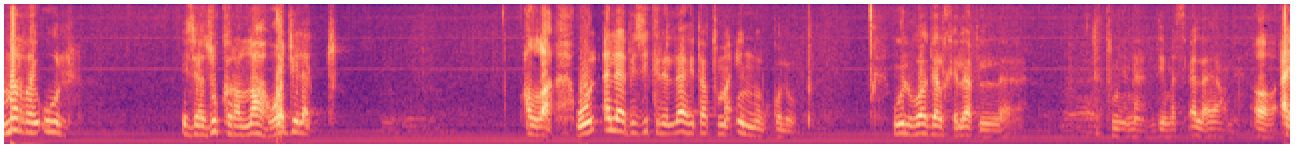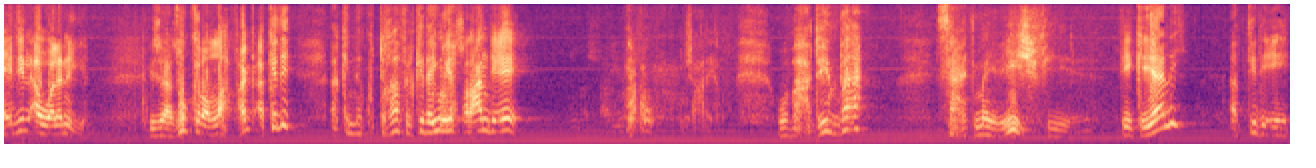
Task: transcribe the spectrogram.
مرة يقول إذا ذكر الله وجلت. الله ويقول ألا بذكر الله تطمئن القلوب. والوجل خلاف الاطمئنان دي مسألة يعني. آه أهي دي الأولانية. إذا ذكر الله فجأة كده أكني كنت غافل كده يوم يحصل عندي إيه؟ مش عارف وبعدين بقى ساعة ما يعيش في في كياني أبتدي إيه؟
